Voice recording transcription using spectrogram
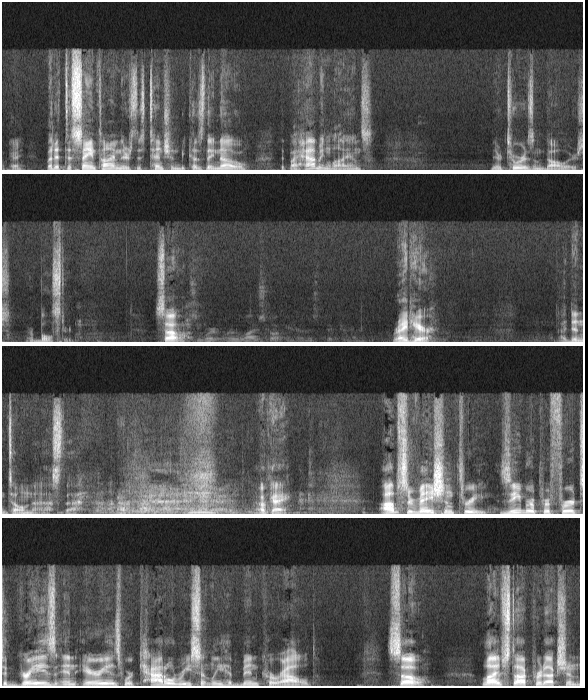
Okay? But at the same time, there's this tension because they know that by having lions, their tourism dollars are bolstered. So, right here. I didn't tell him to ask that. okay. Observation three zebra prefer to graze in areas where cattle recently have been corralled. So, livestock production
